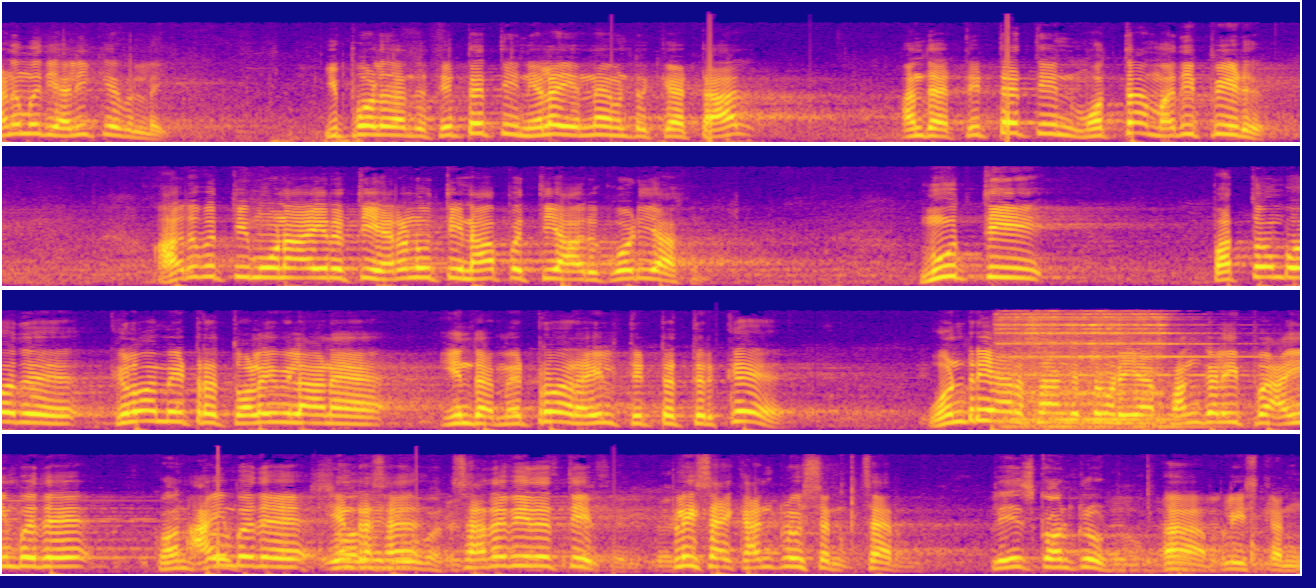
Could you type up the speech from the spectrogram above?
அனுமதி அளிக்கவில்லை. இப்பொழுது அந்த திட்டத்தின் நிலை என்னவென்று கேட்டால் அந்த திட்டத்தின் மொத்த மதிப்பீடு அறுபத்தி மூணாயிரத்தி இருநூத்தி நாற்பத்தி ஆறு கோடி ஆகும் நூற்றி பத்தொன்பது கிலோமீட்டர் தொலைவிலான இந்த மெட்ரோ ரயில் திட்டத்திற்கு ஒன்றிய அரசாங்கத்தினுடைய பங்களிப்பு ஐம்பது. ஐம்பது என்ற சதவீதத்தில். Please I conclusion sir Please conclude. Please கன்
